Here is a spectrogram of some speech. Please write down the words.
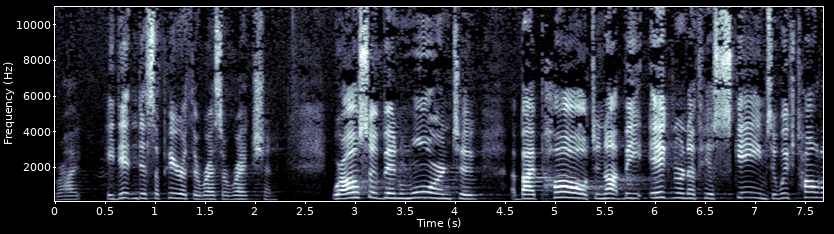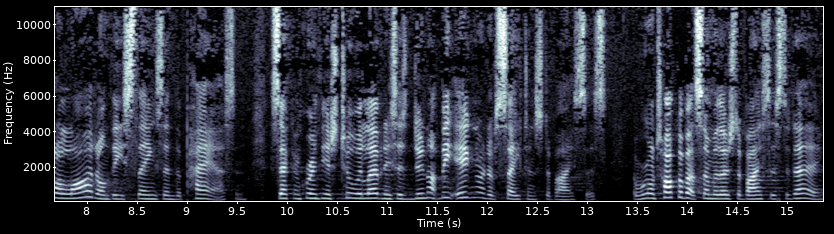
right? He didn't disappear at the resurrection. We're also been warned to by Paul to not be ignorant of his schemes, and we've taught a lot on these things in the past. In 2 Corinthians 2:11 he says, "Do not be ignorant of Satan's devices." And we're going to talk about some of those devices today.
